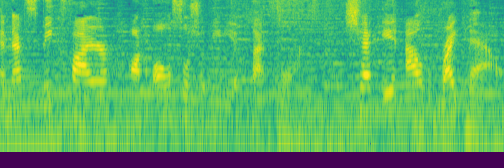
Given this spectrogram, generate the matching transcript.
and that Speak Fire on all social media platforms. Check it out right now.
